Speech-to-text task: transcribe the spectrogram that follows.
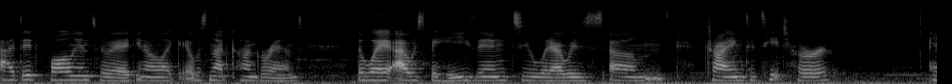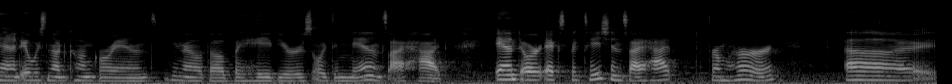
I did fall into it. You know, like it was not congruent. The way I was behaving to what I was um, trying to teach her, and it was not congruent. You know, the behaviors or demands I had, and or expectations I had from her. Uh,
